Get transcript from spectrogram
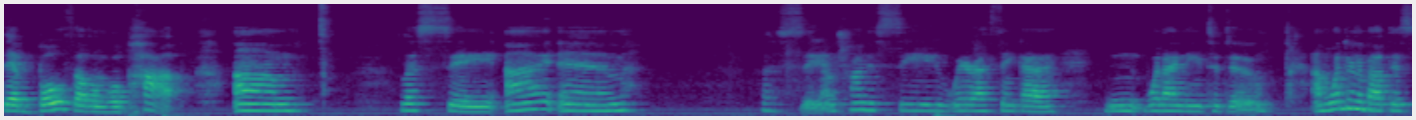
that both of them will pop. Um, let's see, I am, let's see, I'm trying to see where I think I, what I need to do. I'm wondering about this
